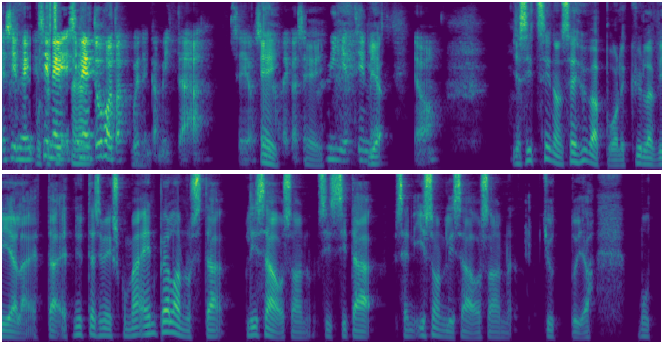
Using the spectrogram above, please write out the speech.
Ja siinä ei, siinä, ei, siinä ei tuhota kuitenkaan mitään. Se ei ole ei, ei. Niin, että sinne, ja, joo. Ja sitten siinä on se hyvä puoli kyllä vielä, että, että nyt esimerkiksi kun mä en pelannut sitä lisäosan, siis sitä sen ison lisäosan juttuja, mutta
